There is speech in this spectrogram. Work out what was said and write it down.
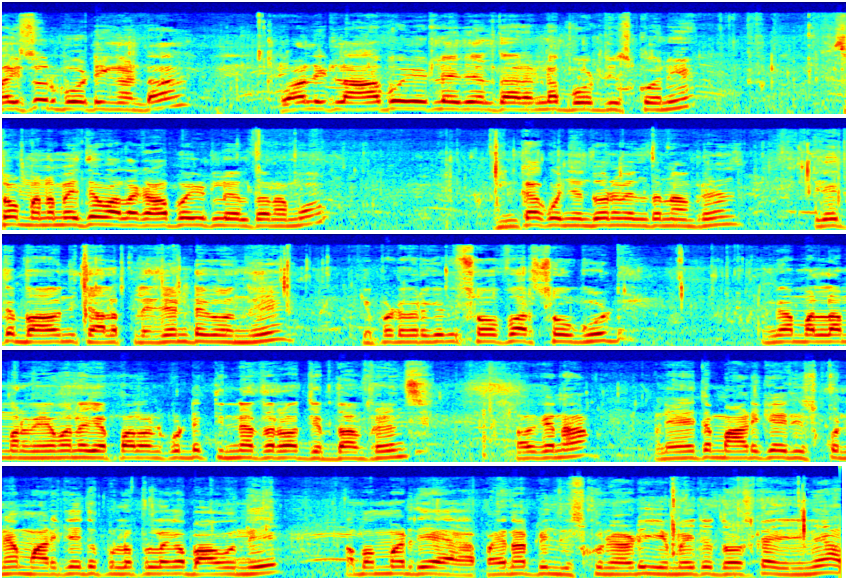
మైసూర్ బోటింగ్ అంట. వాళ్ళు ఇట్లా ఆపోజిట్లో అయితే వెళ్తారంట బోట్ తీసుకొని. సో మనమైతే వాళ్ళకి ఆపోజిట్లో వెళ్తున్నాము ఇంకా కొంచెం దూరం వెళ్తున్నాం ఫ్రెండ్స్ ఇదైతే బాగుంది చాలా ప్లెజెంట్గా ఉంది. ఇప్పటివరకు అయితే సో ఫార్ సో గుడ్ ఇంకా మళ్ళీ మనం ఏమైనా చెప్పాలనుకుంటే తిన్న తర్వాత చెప్దాం ఫ్రెండ్స్ ఓకేనా? నేనైతే మామిడికాయ తీసుకున్నా మామిడికాయ అయితే పుల్ల పుల్లగా బాగుంది. ఆ బొమ్మడిది పైనాపిల్ తీసుకున్నాడు. ఏమైతే దోసకాయ తిని ఆ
